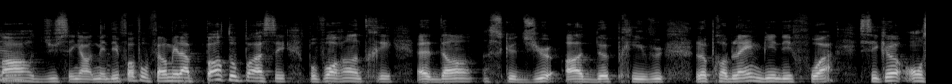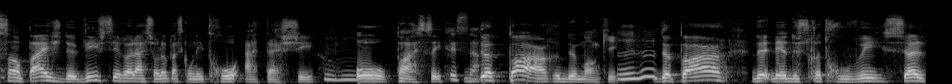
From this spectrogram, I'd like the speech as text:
part du Seigneur. Mais des fois, il faut fermer la porte au passé pour pouvoir entrer euh, dans ce que Dieu a de prévu. Le problème, bien des fois, c'est qu'on s'empêche de vivre ces relations-là parce qu'on est trop attaché mm-hmm. au passé, de peur de manquer, mm-hmm. de peur de, de, de se retrouver seul.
